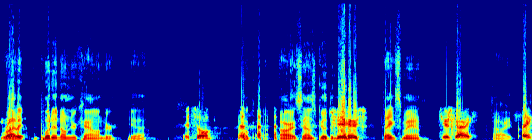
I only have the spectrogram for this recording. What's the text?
Write got it, put it on your calendar. Yeah. It's on. Okay. All right, sounds good to me. Cheers. Thanks, man. Cheers, Gary. All right. Bye.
